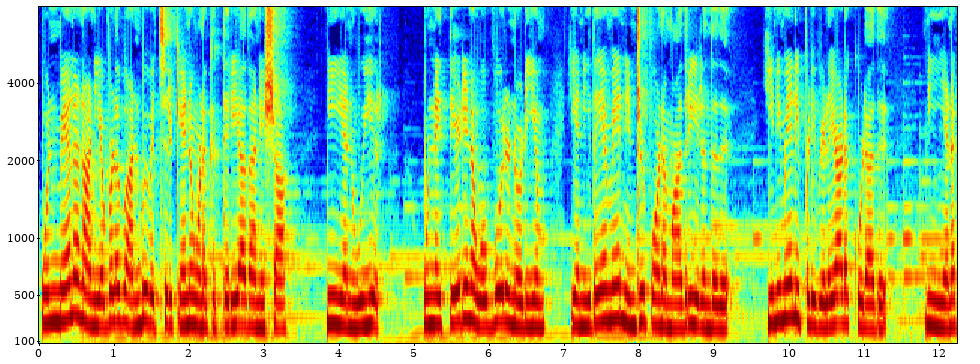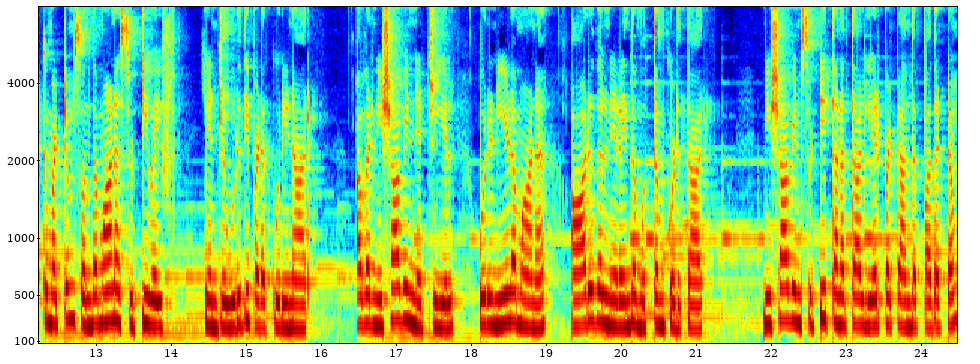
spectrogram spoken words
உன் மேலே நான் எவ்வளவு அன்பு வச்சிருக்கேன்னு உனக்கு தெரியாதா நிஷா? நீ என் உயிர். உன்னை தேடின ஒவ்வொரு நொடியும் என் இதயமே நின்று போன மாதிரி இருந்தது. இனிமேல் இப்படி விளையாடக்கூடாது நீ எனக்கு மட்டும் சொந்தமான சுட்டி வைஃப் என்று உறுதிபட கூறினார். அவர் நிஷாவின் நெற்றியில் ஒரு நீளமான ஆறுதல் நிறைந்த முத்தம் கொடுத்தார். நிஷாவின் சுட்டித்தனத்தால் ஏற்பட்ட அந்த பதட்டம்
